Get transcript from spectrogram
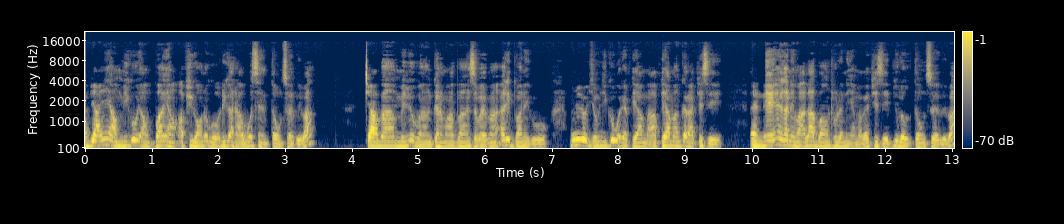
အပြာရင်အောင်မိကိုရောင်ပန်းရောင်အဖြူအောင်တို့ကိုအဓိကထားဝတ်ဆင်သုံးဆွဲပေးပါကြာပန်းမင်းမြို့ပန်းကန္နမာပန်းစပယ်ပန်းအဲ့ဒီပန်းတွေကို မိမိတို့ယုံကြည်ကိုယ်ဝယ်တဲ့ဖះမှာဖះမှန်ကတာဖြစ်စေအဲနေအဲ့ကနေမှာအလားပေါင်းထိုးတဲ့နေရာမှာပဲဖြစ်စေပြုလုပ်သုံးဆွဲပေးပါ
